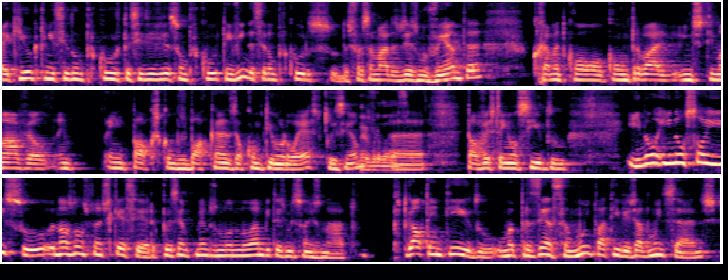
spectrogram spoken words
aquilo que tinha sido um percurso, tem sido vivido a ser um percurso, tem vindo a ser um percurso das Forças Armadas desde 90, realmente com, com um trabalho inestimável em, em palcos como os Balcãs ou como Timor-Leste, por exemplo. É verdade. talvez tenham sido e não, e não só isso, nós não nos podemos esquecer, por exemplo, mesmo no, no âmbito das missões de NATO, Portugal tem tido uma presença muito ativa já de muitos anos,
